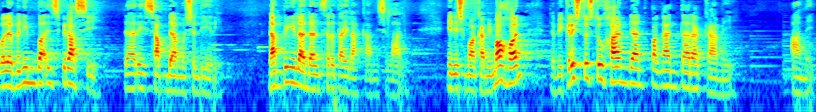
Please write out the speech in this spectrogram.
boleh menimba inspirasi dari sabdamu sendiri. Dampingilah dan sertailah kami selalu. Ini semua kami mohon demi Kristus Tuhan dan pengantara kami. Amin.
